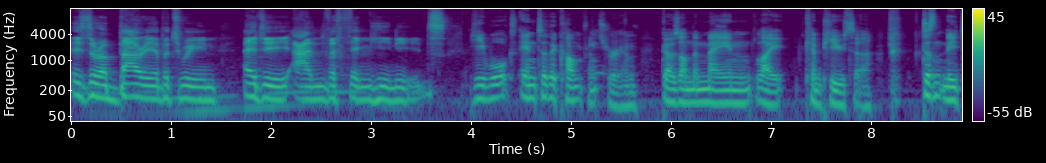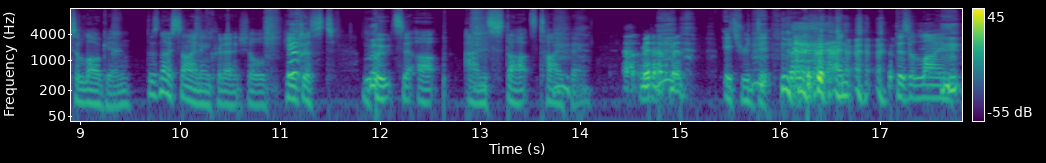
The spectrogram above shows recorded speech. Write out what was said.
is there a barrier between Eddie and the thing he needs. He walks into the conference room, goes on the main like computer, doesn't need to log in. There's no sign-in credentials. He just boots it up and starts typing. Admin, admin. It's ridiculous. and there's a line.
